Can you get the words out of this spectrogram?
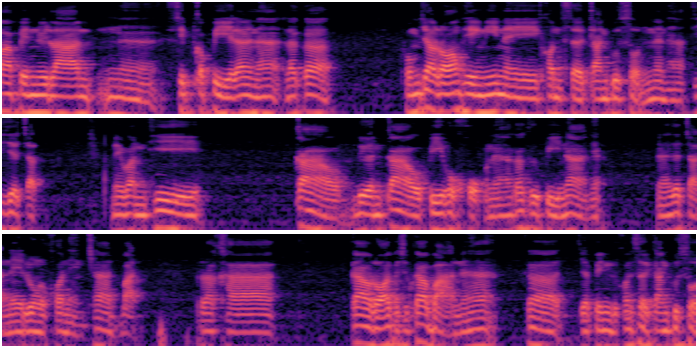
มาเป็นเวลาสิบกว่าปีแล้วนะฮะแล้วก็ผมจะร้องเพลงนี้ในคอนเสิร์ตการกุศลนะฮะที่จะจัดในวันที่9เดือน 9 ปี 66 นะฮะก็คือปีหน้าเนี่ยนะจะจัดในโรงละครแห่งชาติบัตรราคา 989 บาทนะฮะ ก็จะเป็นคอนเสิร์ตการกุศล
